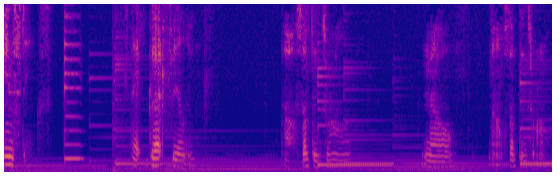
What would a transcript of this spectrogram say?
instincts, that gut feeling. Oh, something's wrong. No, no, something's wrong.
